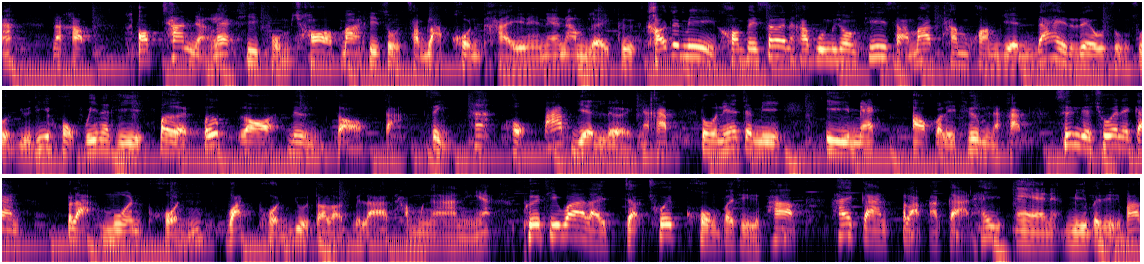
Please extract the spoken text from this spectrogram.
นะนะครับออปชันอย่างแรกที่ผมชอบมากที่สุดสำหรับคนไทยเนี่ยแนะนำเลยคือ เขาจะมีคอมเพรสเซอร์นะครับคุณผู้ชมที่สามารถทำความเย็นได้เร็วสูงสุดอยู่ที่ 6 วินาที เปิดปุ๊บ รอ 1 2 3 4 5 6ปั๊บเย็นเลยนะครับ ตัวนี้จะมี e-max algorithm นะครับ ซึ่งจะช่วยในการ ประมวลผลวัดผลอยู่ตลอดเวลาทำงานอย่างเงี้ยเพื่อที่ว่าอะไรจะช่วยคงประสิทธิภาพ ให้การปรับอากาศให้แอร์เนี่ยมีประสิทธิภาพ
